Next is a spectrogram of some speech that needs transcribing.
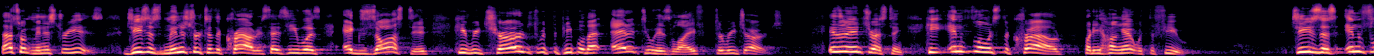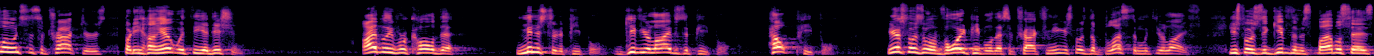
That's what ministry is. Jesus ministered to the crowd and says he was exhausted. He recharged with the people that added to his life to recharge. Isn't it interesting? He influenced the crowd, but he hung out with the few. Jesus influenced the subtractors, but he hung out with the addition. I believe we're called to minister to people, give your lives to people, help people. You're not supposed to avoid people that subtract from you. You're supposed to bless them with your life. You're supposed to give them. The Bible says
